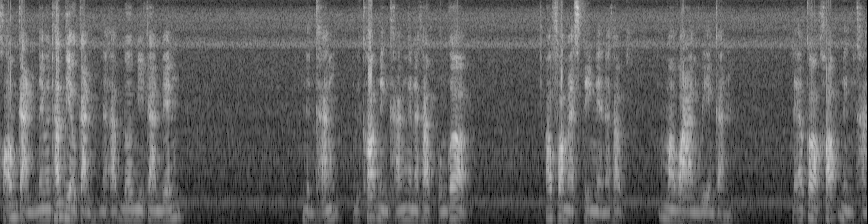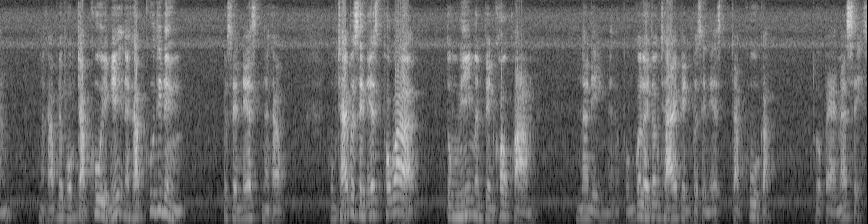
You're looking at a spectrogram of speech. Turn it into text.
พร้อมกันในบรรทัดเดียวกันนะครับ โดยมีการเว้น 1 ครั้งวิเคราะห์1ครั้งนะครับ ผมก็เอา format string เนี่ยนะครับ มาวางเรียงกัน แล้วก็เคาะ 1 ครั้งนะครับโดยผมจับคู่อย่างนี้นะครับ คู่ที่1 %s นะครับ ผมใช้ %s เพราะว่าตรงนี้มันเป็นข้อความนั่นเองนะครับ ผมก็เลยต้องใช้เป็น %s จับคู่กับตัวแปร message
